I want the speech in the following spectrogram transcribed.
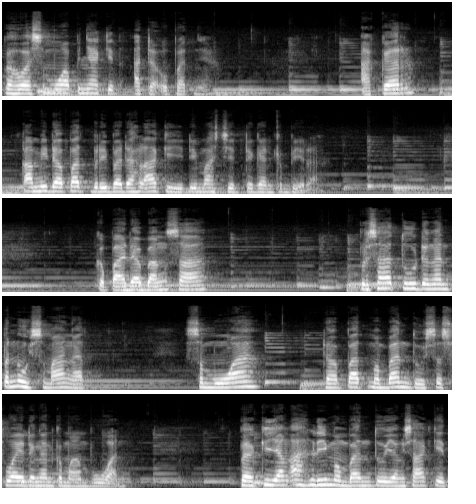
bahwa semua penyakit ada obatnya. Agar kami dapat beribadah lagi di masjid dengan gembira. Kepada bangsa, bersatu dengan penuh semangat, semua dapat membantu sesuai dengan kemampuan. Bagi yang ahli membantu yang sakit,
